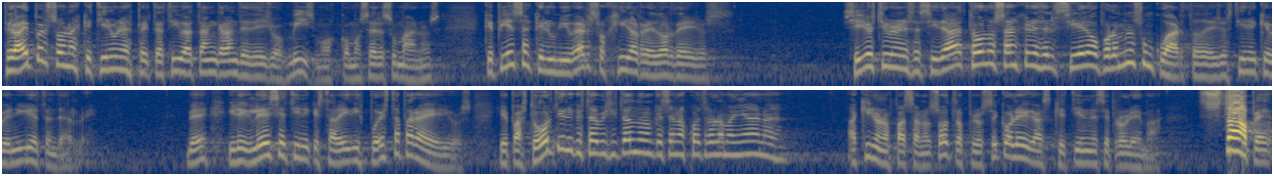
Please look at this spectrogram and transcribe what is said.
Pero hay personas que tienen una expectativa tan grande de ellos mismos como seres humanos que piensan que el universo gira alrededor de ellos. Si ellos tienen una necesidad, todos los ángeles del cielo, o por lo menos un cuarto de ellos, tienen que venir y atenderle. Y la iglesia tiene que estar ahí dispuesta para ellos. Y el pastor tiene que estar visitando aunque sean las 4 de la mañana. Aquí no nos pasa a nosotros, pero sé colegas que tienen ese problema. Stop it.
